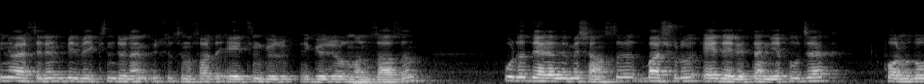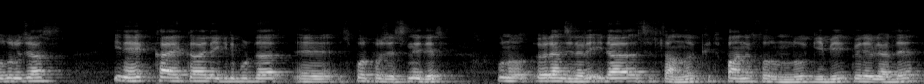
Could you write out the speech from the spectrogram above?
Üniversitelerin 1 ve 2. dönem üstü sınıflarda eğitim gör- görüyor olmanız lazım. Burada değerlendirme şansı başvuru E-Devlet'ten yapılacak. Formu dolduracağız. Yine KYK ile ilgili burada e, spor projesi nedir? Bunu öğrencilere idare asistanlığı, kütüphane sorumluluğu gibi görevlerde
